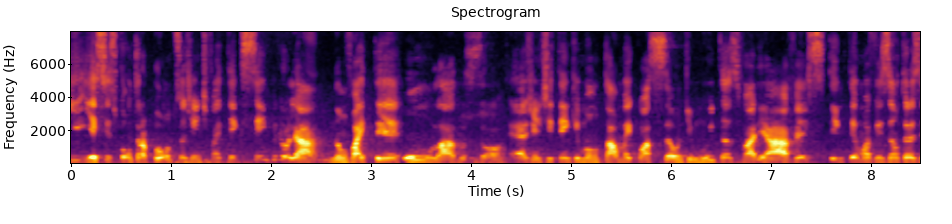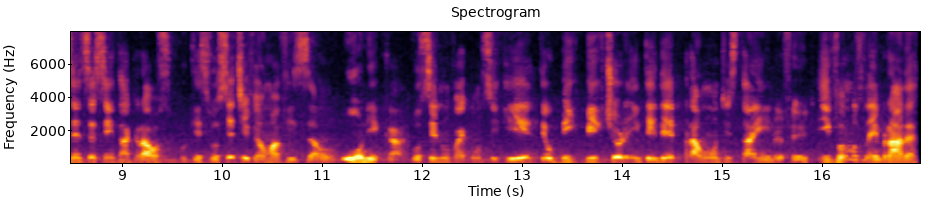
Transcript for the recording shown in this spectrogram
E, e esses contrapontos a gente vai ter que sempre olhar. Não vai ter um lado só. É, a gente tem que montar uma equação de muitas variáveis, tem que ter uma visão 360 graus. Porque se você tiver uma visão única, você não vai conseguir ter o big picture, entender para onde está indo. Perfeito. E vamos lembrar, né?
